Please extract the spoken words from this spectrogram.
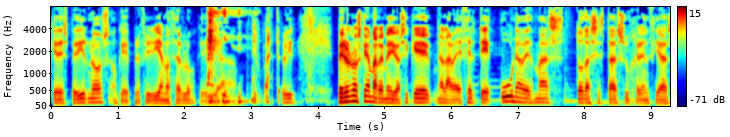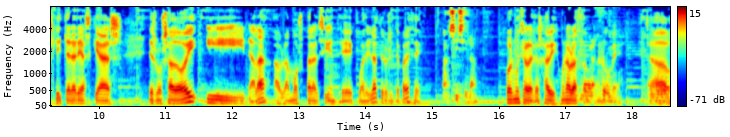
despedirnos, aunque preferiría no hacerlo, que diría pero no nos queda más remedio. Así que al agradecerte una vez más todas estas sugerencias literarias que has desglosado hoy y nada, hablamos para el siguiente cuadrilátero, si te parece. Así será. Pues muchas gracias, Javi. Un abrazo, Un abrazo. enorme. Chao.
